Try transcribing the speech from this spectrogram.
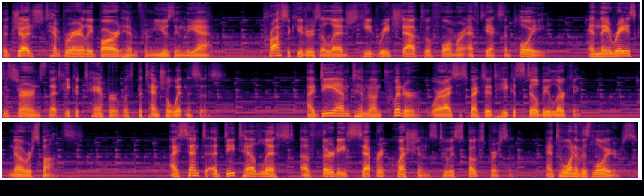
the judge temporarily barred him from using the app. Prosecutors alleged he'd reached out to a former FTX employee and they raised concerns that he could tamper with potential witnesses. I DM'd him on Twitter where I suspected he could still be lurking. No response. I sent a detailed list of 30 separate questions to his spokesperson and to one of his lawyers.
